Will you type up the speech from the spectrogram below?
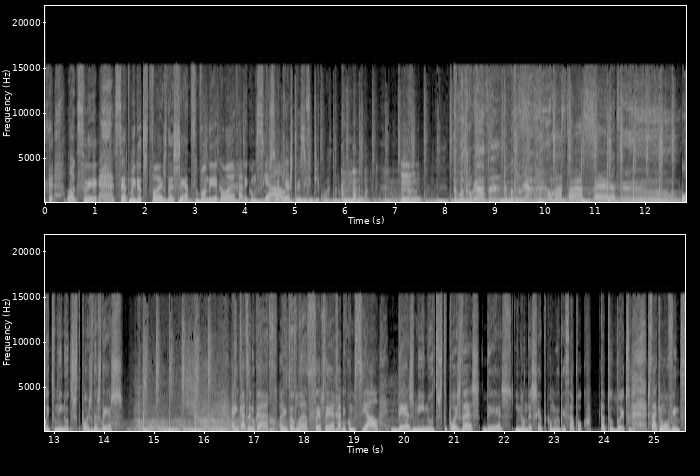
Logo se vê. Sete minutos depois das sete, bom dia com a Rádio Comercial. Ou será que é às 3h24? Hum? Hum? Da madrugada. Da madrugada. Oito minutos depois das 10. Em casa, no carro, em todo lado, esta é a Rádio Comercial, 10 minutos depois das 10 e não das 7, como eu disse há pouco. Está tudo doido. Está aqui um ouvinte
